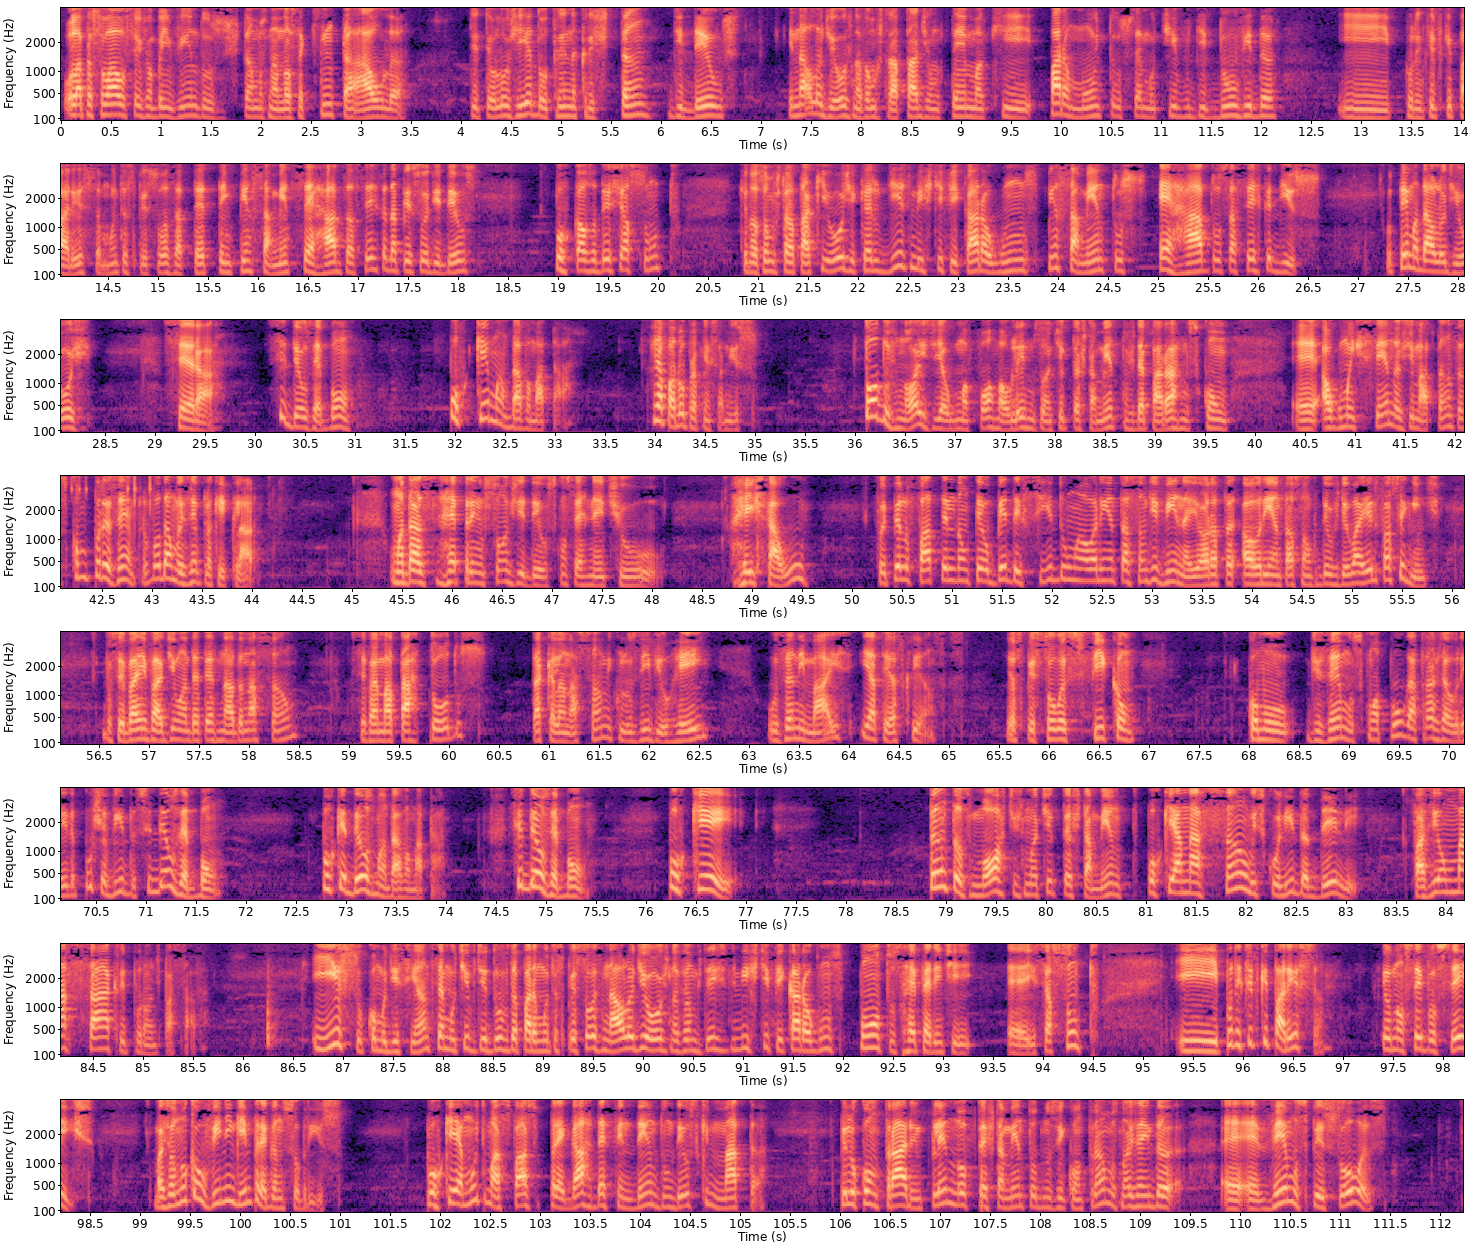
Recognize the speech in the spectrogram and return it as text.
Olá pessoal, sejam bem-vindos. Estamos na nossa quinta aula de Teologia, Doutrina Cristã de Deus. E na aula de hoje nós vamos tratar de um tema que para muitos é motivo de dúvida e, por incrível que pareça, muitas pessoas até têm pensamentos errados acerca da pessoa de Deus por causa desse assunto que nós vamos tratar aqui hoje. Quero desmistificar alguns pensamentos errados acerca disso. O tema da aula de hoje será se Deus é bom, por que mandava matar? Já parou para pensar nisso? Todos nós, de alguma forma, ao lermos o Antigo Testamento, nos depararmos com é, algumas cenas de matanças, como por exemplo, vou dar um exemplo aqui claro. Uma das repreensões de Deus concernente o rei Saul foi pelo fato de ele não ter obedecido uma orientação divina. E a orientação que Deus deu a ele foi o seguinte: você vai invadir uma determinada nação, você vai matar todos daquela nação, inclusive o rei, os animais e até as crianças. E as pessoas ficam, como dizemos, com a pulga atrás da orelha. Puxa vida, se Deus é bom, por que Deus mandava matar? Se Deus é bom, por que tantas mortes no Antigo Testamento? Porque a nação escolhida dele fazia um massacre por onde passava. E isso, como disse antes, é motivo de dúvida para muitas pessoas. Na aula de hoje, nós vamos desmistificar alguns pontos referente a é, esse assunto. E, por incrível que pareça, eu não sei vocês, mas eu nunca ouvi ninguém pregando sobre isso. Porque é muito mais fácil pregar defendendo um Deus que mata. Pelo contrário, em pleno Novo Testamento, onde nos encontramos, nós ainda é, é, vemos pessoas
